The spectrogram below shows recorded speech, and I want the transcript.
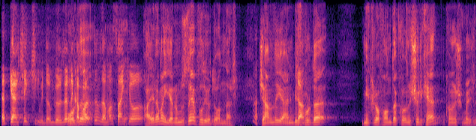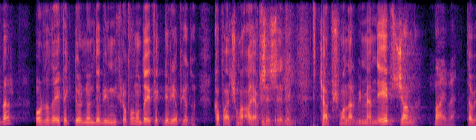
Hep gerçekçi gibi. Gözlerini Orada- kapattığın zaman sanki o Hayır ama yanımızda yapılıyordu onlar. Canlı yani biz burada mikrofonda konuşurken konuşmacılar orada da efektörün önünde bir mikrofon o da efektleri yapıyordu. Kapı açma, ayak sesleri, çarpışmalar bilmem ne hepsi canlı. vay be. Tabii.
